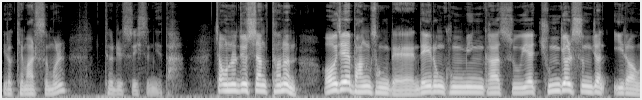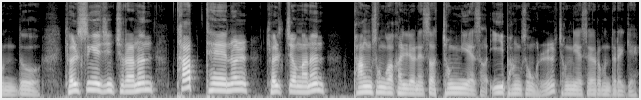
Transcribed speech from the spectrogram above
이렇게 말씀을 드릴 수 있습니다. 자, 오늘 뉴스 장터는 어제 방송된 내일은 국민 가수의 준결승전 2라운드 결승에 진출하는 top 10을 결정하는 방송과 관련해서 정리해서 이 방송을 정리해서 여러분들에게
